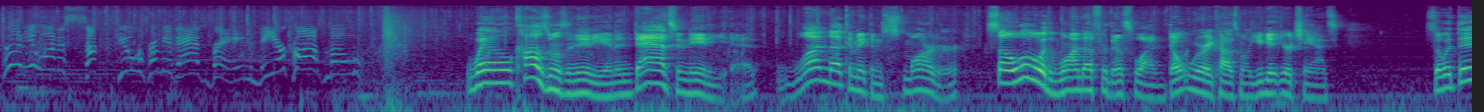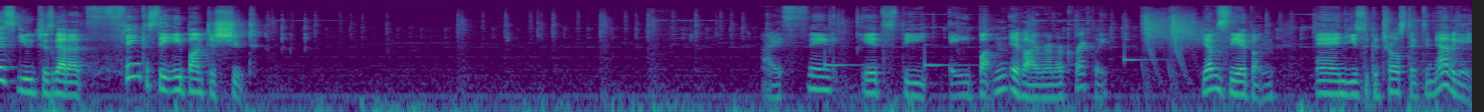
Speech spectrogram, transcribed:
Who do you want to suck fuel from your dad's brain, me or Cosmo? Well, Cosmo's an idiot and Dad's an idiot. Wanda can make him smarter, so we'll go with Wanda for this one. Don't worry, Cosmo, you get your chance. So with this, you just gotta think it's the 8 button to shoot. I think it's the A button, if I remember correctly. Yep, it's the A button. And use the control stick to navigate.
